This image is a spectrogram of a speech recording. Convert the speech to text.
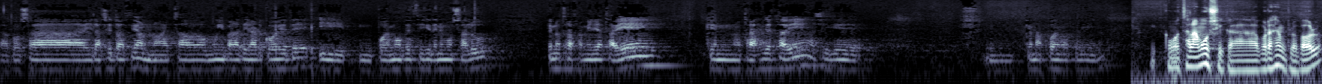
la cosa y la situación nos ha estado muy para tirar cohetes y podemos decir que tenemos salud, que nuestra familia está bien, que nuestra gente está bien, así que ¿qué más podemos pedir? no? ¿Cómo está la música, por ejemplo, Pablo?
